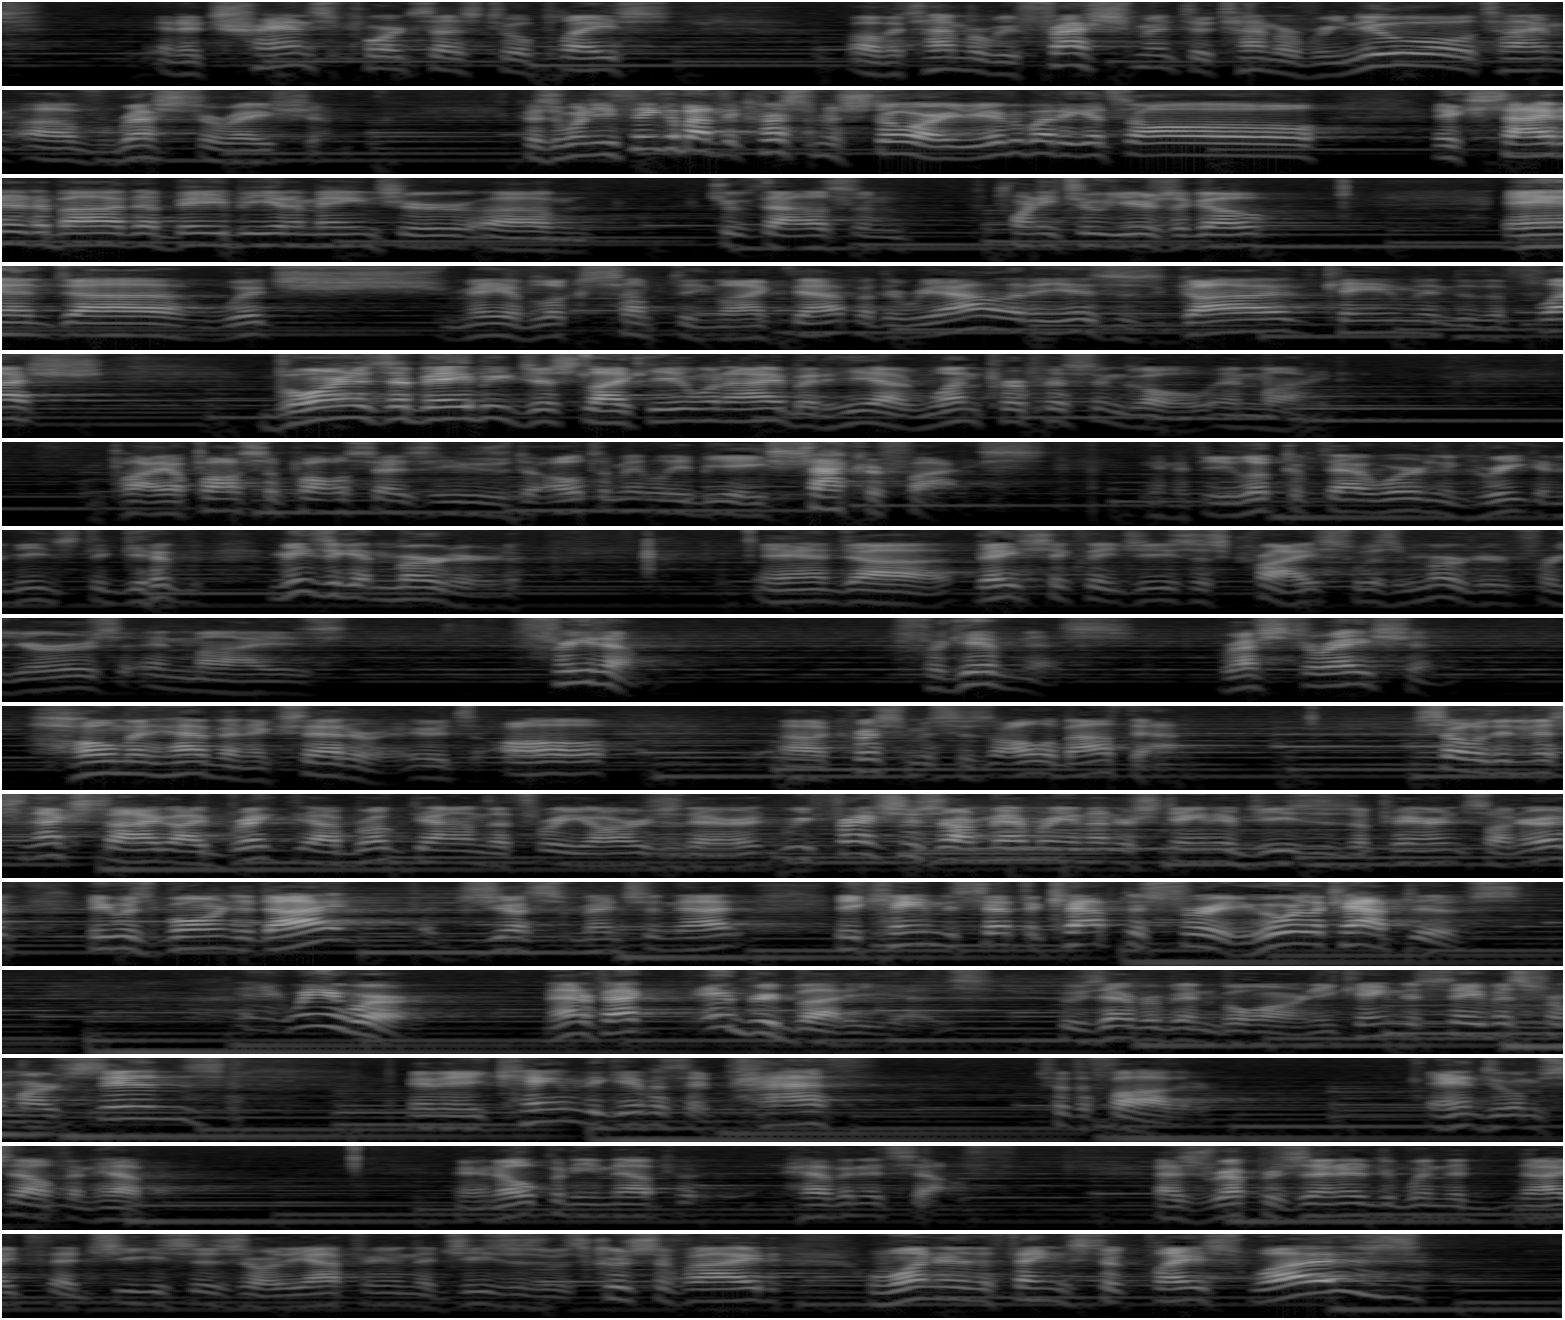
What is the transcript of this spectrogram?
and it transports us to a place of a time of refreshment, a time of renewal, a time of restoration. Because when you think about the Christmas story, everybody gets all excited about a baby in a manger um, 2022 years ago, and uh, which may have looked something like that. But the reality is, is God came into the flesh, born as a baby, just like you and I, but he had one purpose and goal in mind. The Apostle Paul says he was to ultimately be a sacrifice. And if you look up that word in the Greek, it means to give, it means to get murdered. And uh, basically, Jesus Christ was murdered for yours and my freedom, forgiveness, restoration, home in heaven, etc. It's all, uh, Christmas is all about that. So then this next slide, I break, uh, broke down the three R's there. It refreshes our memory and understanding of Jesus' appearance on earth. He was born to die. I just mentioned that. He came to set the captives free. Who are the captives? We were. Matter of fact, everybody who's ever been born. He came to save us from our sins, and He came to give us a path to the Father and to Himself in heaven, and opening up heaven itself. As represented when the night that Jesus, or the afternoon that Jesus was crucified, one of the things took place was,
